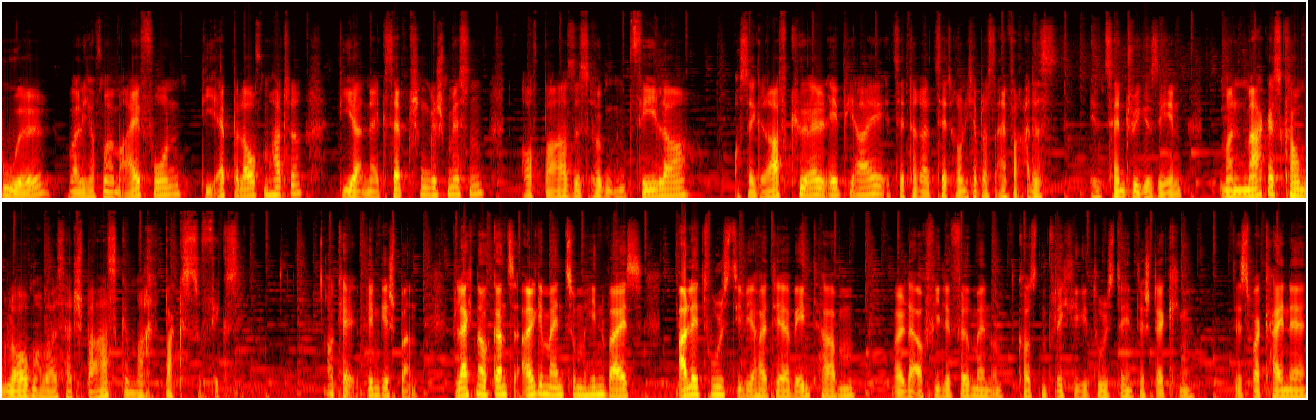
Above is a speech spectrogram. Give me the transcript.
cool, weil ich auf meinem iPhone die App laufen hatte. Die hat eine Exception geschmissen auf Basis irgendeinem Fehler aus der GraphQL API etc. etc. Und ich habe das einfach alles im Sentry gesehen. Man mag es kaum glauben, aber es hat Spaß gemacht, Bugs zu fixen. Okay, bin gespannt. Vielleicht noch ganz allgemein zum Hinweis, alle Tools, die wir heute erwähnt haben, weil da auch viele Firmen und kostenpflichtige Tools dahinter stecken, das war keine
